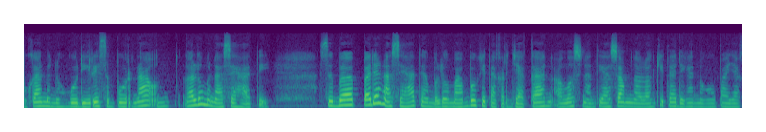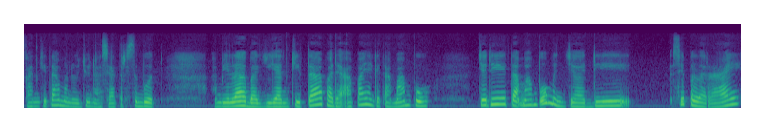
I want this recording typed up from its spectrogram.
bukan menunggu diri sempurna lalu menasehati. Sebab pada nasihat yang belum mampu kita kerjakan, Allah senantiasa menolong kita dengan mengupayakan kita menuju nasihat tersebut. Ambillah bagian kita pada apa yang kita mampu. Jadi tak mampu menjadi si pelerai.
